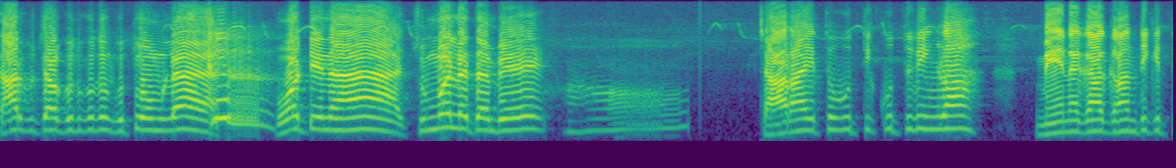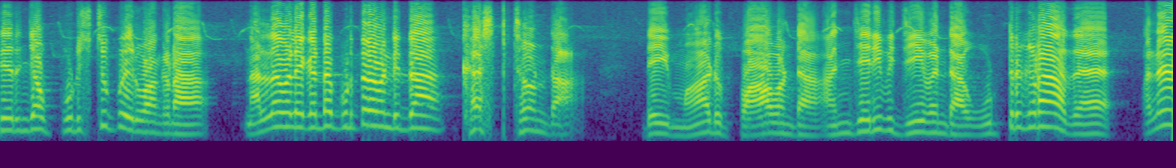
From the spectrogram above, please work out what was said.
தார் குச்சா குத்து குத்து குத்துவோம்ல. போட்டினா சும்மா இல்ல தம்பி. சாராயத்தை ஊத்தி குத்துவீங்களா? மேனகா காந்திக்கு தெரிஞ்சா புடிச்சிட்டு போயிருவாங்கடா. நல்ல வேலை கேட்டா கொடுத்துட வேண்டியதுதான் கஷ்டம்டா. டேய் மாடு பாவம்டா. அஞ்சறிவு ஜீவன்டா. விட்டுருக்கடா அத. அண்ணா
